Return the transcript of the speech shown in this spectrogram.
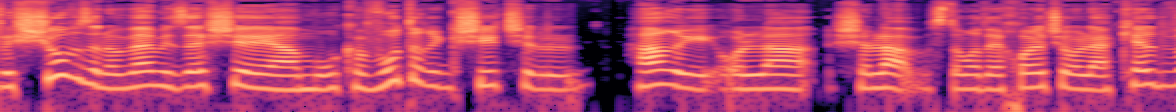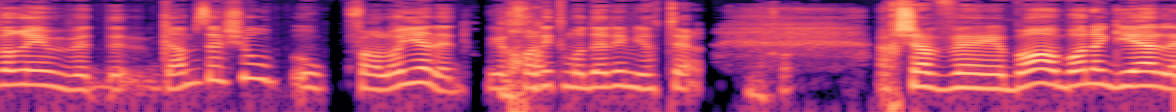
ושוב זה נובע מזה שהמורכבות הרגשית של הארי עולה שלב. זאת אומרת, היכולת שלו לעכל דברים, וגם זה שהוא הוא כבר לא ילד, הוא יכול נכון. להתמודד עם יותר. נכון. עכשיו, אה, בוא, בוא נגיע לא,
